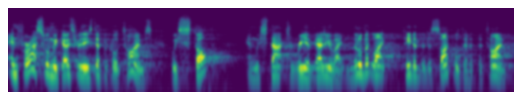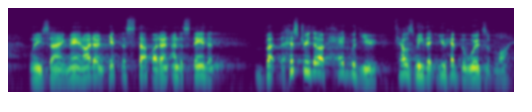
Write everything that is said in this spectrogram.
And for us, when we go through these difficult times, we stop and we start to reevaluate. A little bit like Peter the disciple did at the time when he's saying, Man, I don't get this stuff, I don't understand it. But the history that I've had with you tells me that you have the words of life.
